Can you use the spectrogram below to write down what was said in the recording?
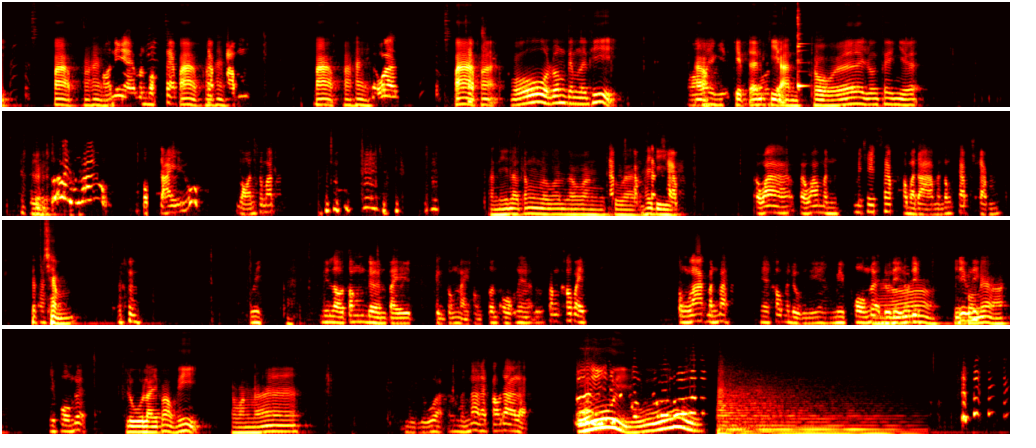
ป้าบเขาให้อ๋อนี่ไงมันบอกแซบป้าบแซเขาบให้ปั๊มป้าบเขาให้แต่ว่าป้าบเขาให้โอ้ร่วงเต็มเลยพี่อ๋ออ้าวอย่างนี้เก็บได้ไม่กี่อัน โถเอ้ยร่วงตั้งเยอะเออเอ้ยมันมาแล้วตกใจโอ้ หลอนชะมัดตอนนี้เราต้องระวังระวังตัวแซบให้ดีแซบแปลว่าแปลว่ามันไม่ใช่แซบธรรมดา มันต้องแซบแชมป์แชมป์แชมป์นี่เราต้องเดินไปถึงตรงไหนของต้นโอ๊กเนี่ย ต้องเข้าไป ตรงรากมันป่ะ เนี่ยเข้ามาดูตรงนี้ มีโพรงด้วย ดูดิดูดิอ๋อมีดูดิโพรงด้วยเหรอมีโพรงด้วยรูอะไรเปล่าพี่ ระวังนะ ไม่รู้อะ มันน่าจะเข้าได้แหละโอ้ยโอ้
